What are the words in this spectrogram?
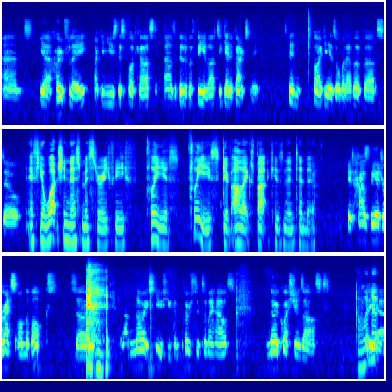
and yeah, hopefully I can use this podcast as a bit of a feeler to get it back to me. It's been five years or whatever, but still, If you're watching this mystery thief, please, please give Alex back his Nintendo. it has the address on the box, so you have no excuse. You can post it to my house, no questions asked. I wonder yeah.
